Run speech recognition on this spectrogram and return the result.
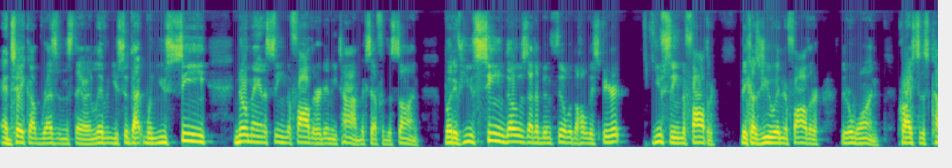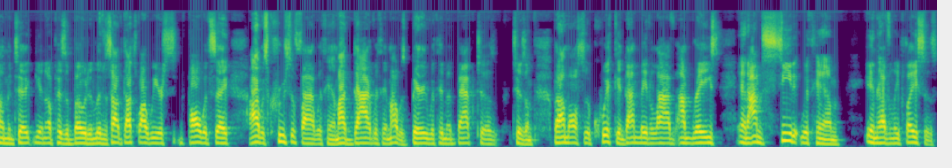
and take up residence there and live in you, so that when you see, no man has seen the Father at any time except for the Son. But if you've seen those that have been filled with the Holy Spirit, you've seen the Father because you and the Father they're one. Christ has come and taken up his abode and lived inside. That's why we are, Paul would say, I was crucified with him. I died with him. I was buried with him in baptism, but I'm also quickened. I'm made alive. I'm raised and I'm seated with him in heavenly places.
